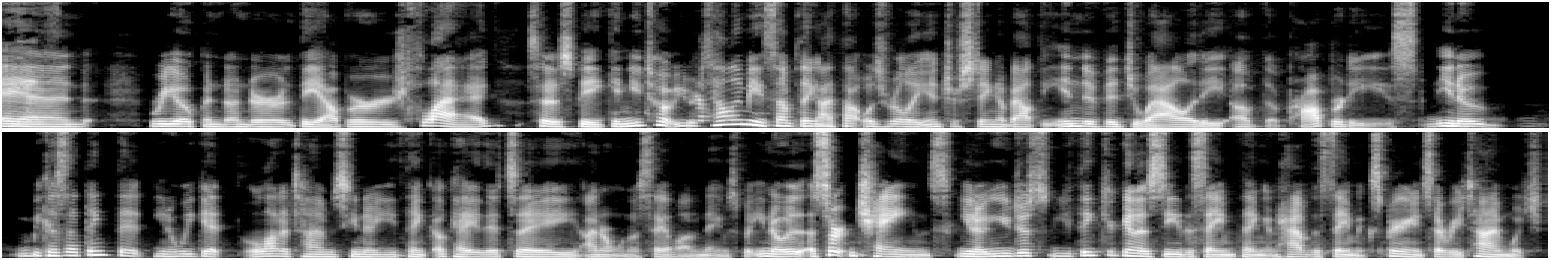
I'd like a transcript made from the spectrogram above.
and yes reopened under the Auberge flag, so to speak. And you to- you're telling me something I thought was really interesting about the individuality of the properties. You know, because I think that, you know, we get a lot of times, you know, you think, okay, it's a, I don't want to say a lot of names, but, you know, a certain chains, you know, you just, you think you're going to see the same thing and have the same experience every time, which,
